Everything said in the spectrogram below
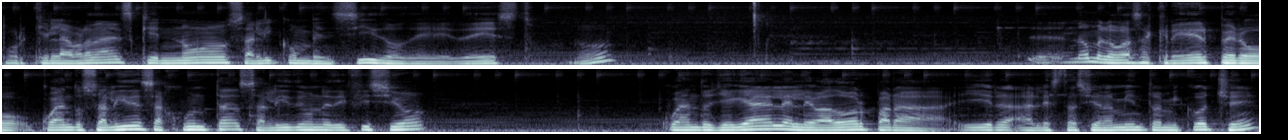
Porque la verdad es que no salí convencido de, de esto, ¿no? Eh, No me lo vas a creer, pero cuando salí de esa junta, salí de un edificio cuando llegué al elevador para ir al estacionamiento a mi coche,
